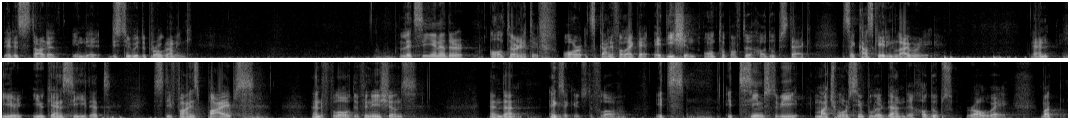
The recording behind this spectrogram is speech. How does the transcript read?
that is started in the distributed programming. Let's see another alternative, or it's kind of like an addition on top of the Hadoop stack. It's a cascading library. And here you can see that it defines pipes and flow definitions, and then executes the flow. It's, it seems to be much more simpler than the Hadoop's raw way. But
